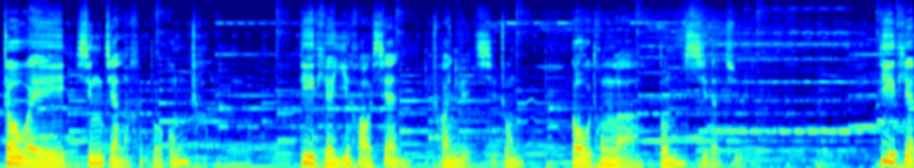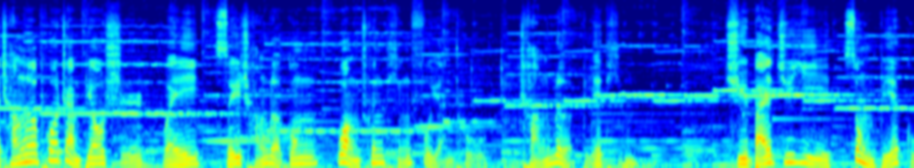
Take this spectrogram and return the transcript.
周围兴建了很多工厂，地铁一号线穿越其中，沟通了东西的距离。地铁长乐坡站标识为“隋长乐宫望春亭复原图”，长乐别亭，取白居易送别古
